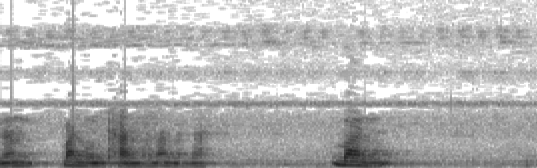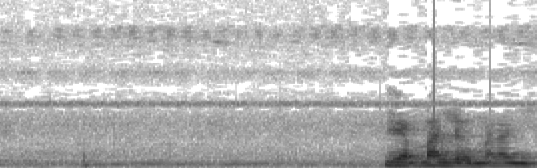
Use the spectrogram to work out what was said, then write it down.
นั้น บ้านนนทันเท่านั้นนะบ้าน เรียบบ้านเริมอะไรนี่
